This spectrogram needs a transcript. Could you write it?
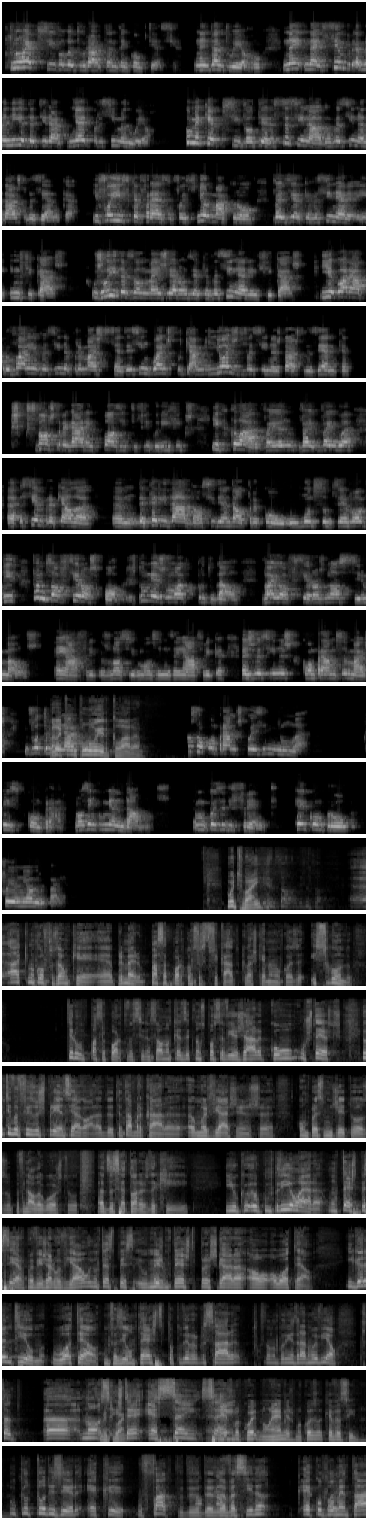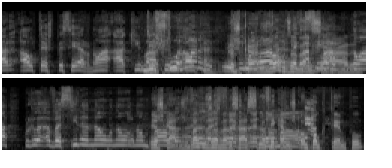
Porque não é possível aturar tanta incompetência, nem tanto erro, nem, nem sempre a mania de atirar dinheiro para cima do erro. Como é que é possível ter assassinado a vacina da AstraZeneca? E foi isso que a França, foi o Sr. Macron, veio dizer que a vacina era ineficaz. Os líderes alemães vieram dizer que a vacina era ineficaz e agora aprovarem a vacina para mais de 65 anos, porque há milhões de vacinas da AstraZeneca que, se vão estragar em depósitos frigoríficos e que, claro, veio, veio, veio a, a, sempre aquela um, da caridade ocidental para com o mundo subdesenvolvido, vamos oferecer aos pobres, do mesmo modo que Portugal vai oferecer aos nossos irmãos em África, os nossos irmãozinhos em África, as vacinas que comprámos a mais. E vou terminar para concluir, com... Clara. Nós não comprámos coisa nenhuma. O que é isso de comprar? Nós encomendámos. É uma coisa diferente. Quem comprou foi a União Europeia. Muito bem. Há aqui uma confusão que é, primeiro, passaporte com certificado, que eu acho que é a mesma coisa, e segundo, ter o passaporte de vacinação não quer dizer que não se possa viajar com os testes. Eu tive, fiz a experiência agora de tentar marcar eh, umas viagens eh, com um preço muito jeitoso para final de agosto a 17 horas daqui. E o que, o que me pediam era um teste PCR para viajar no avião e um teste, o mesmo teste para chegar ao, ao hotel e garantiu-me o hotel que me fazia um teste para poder regressar, porque senão não podia entrar no avião. Portanto, uh, não, isto é, é sem. sem... É a mesma coisa, não é a mesma coisa que a vacina. O que eu estou a dizer é que o facto de, de, da vacina é complementar ao teste PCR. Não há, há aqui uma. Diz tu agora. Meus caros, vamos avançar. Não há, porque a vacina não, não, não Meus prova. caros, vamos avançar, senão ficamos com pouco tempo.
